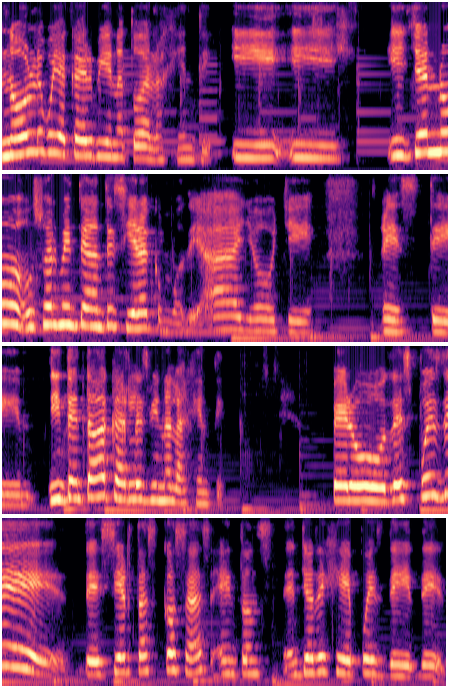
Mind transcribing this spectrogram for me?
no le voy a caer bien a toda la gente. Y, y, ya no, usualmente antes sí era como de, ay, oye, este, intentaba caerles bien a la gente. Pero después de, de ciertas cosas, entonces yo dejé pues de,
